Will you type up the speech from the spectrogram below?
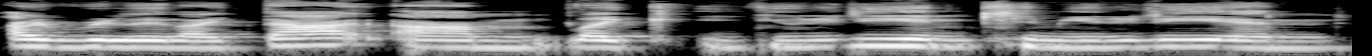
I really like that. Um, like unity and community and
